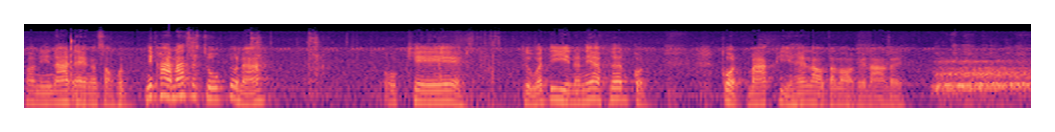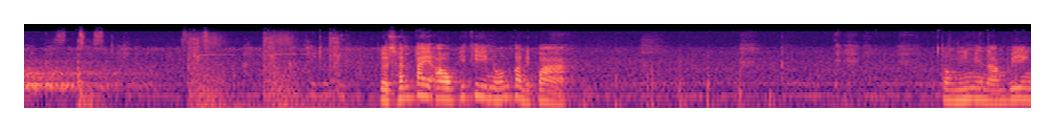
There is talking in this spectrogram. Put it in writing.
ตอนนี้หน้าแดงกันสองคนนี่พาน่าจะจุกอยู่นะ โอเค ถือว่าดีนะเนี่ยเพื่อนกด กดมาร์กผีให้เราตลอดเวลาเลยเดี๋ยวฉันไปเอาพิธีนู้นก่อนดีกว่า ตรงนี้มีน้ำวิ่ง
